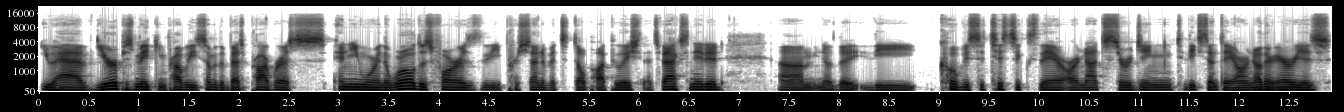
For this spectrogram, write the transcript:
you have Europe is making probably some of the best progress anywhere in the world as far as the percent of its adult population that's vaccinated. Um, you know, the the COVID statistics there are not surging to the extent they are in other areas.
